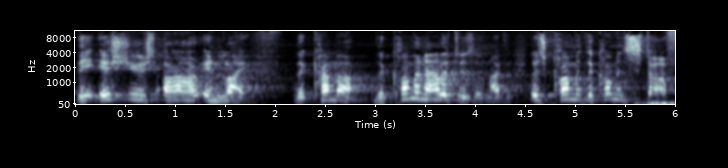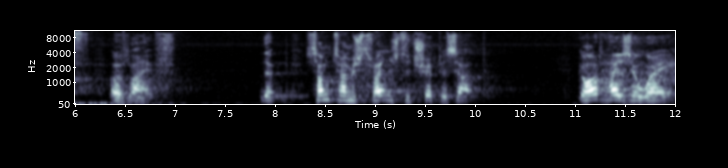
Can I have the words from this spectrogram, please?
the issues are in life that come up, the commonalities of life, those common, the common stuff of life that sometimes threatens to trip us up. God has a way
